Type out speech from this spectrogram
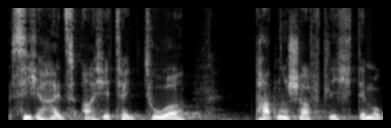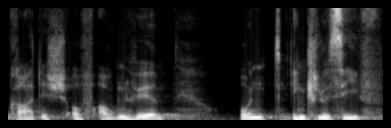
Sicherheitsarchitektur partnerschaftlich, demokratisch auf Augenhöhe und inklusiv.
